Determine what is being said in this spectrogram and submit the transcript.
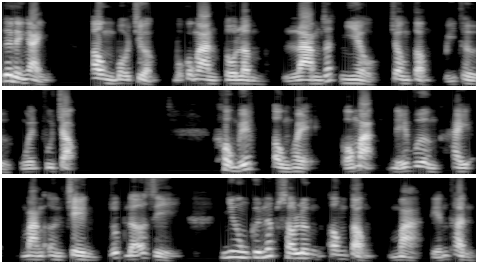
Đây là hình ảnh ông Bộ trưởng Bộ Công an Tô Lâm làm rất nhiều trong Tổng Bí thư Nguyễn Phú Trọng. Không biết ông Huệ có mạng đế vương hay mang ơn trên giúp đỡ gì, nhưng ông cứ nấp sau lưng ông Tổng mà tiến thân.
